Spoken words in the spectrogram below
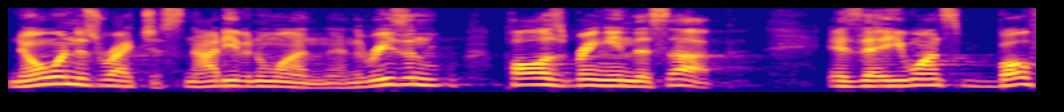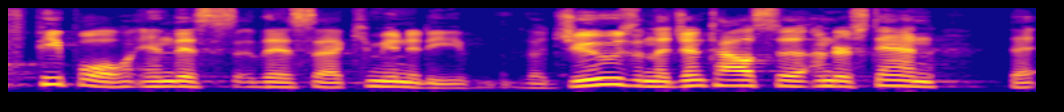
No one is righteous, not even one. And the reason Paul is bringing this up is that he wants both people in this, this uh, community, the Jews and the Gentiles, to understand that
